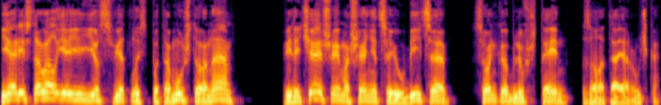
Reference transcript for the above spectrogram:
И арестовал я ее светлость потому, что она величайшая мошенница и убийца Сонька Блюфштейн «Золотая ручка».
